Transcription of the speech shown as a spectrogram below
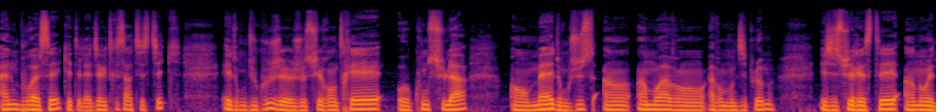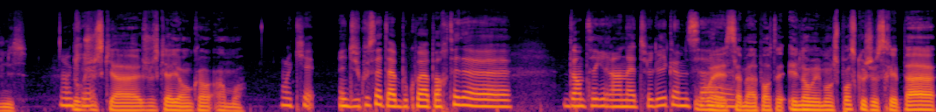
Anne Bourrassé, qui était la directrice artistique. Et donc, du coup, je, suis rentré au consulat en mai, donc juste un, un mois avant, avant mon diplôme. Et j'y suis resté un an et demi. Donc, jusqu'à jusqu'à il y a encore un mois. Ok. Et du coup, ça t'a beaucoup apporté de d'intégrer un atelier comme ça Ouais, ça m'a apporté énormément. Je pense que je serais pas,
